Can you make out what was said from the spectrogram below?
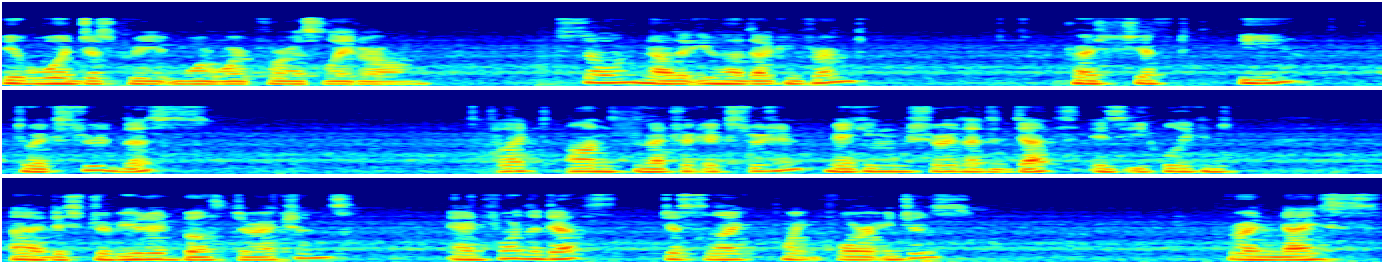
it would just create more work for us later on. So now that you have that confirmed, press Shift E to extrude this. Select on symmetric extrusion, making sure that the depth is equally uh, distributed both directions. And for the depth, just select 0.4 inches for a nice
